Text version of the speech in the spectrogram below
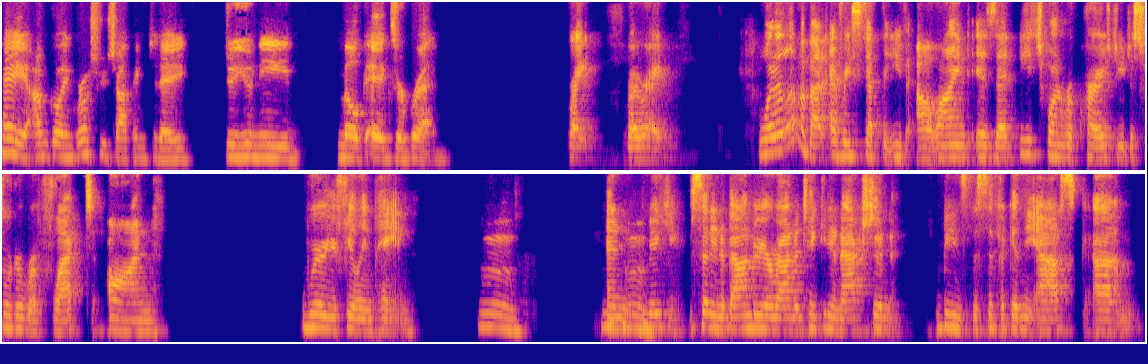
hey i'm going grocery shopping today do you need milk eggs or bread Right, right, right. What I love about every step that you've outlined is that each one requires you to sort of reflect on where you're feeling pain Hmm. And Mhm. making setting a boundary around and taking an action, being specific in the ask. Um,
